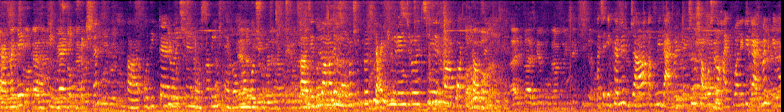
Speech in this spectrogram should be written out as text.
ডায়মন্ডের ফিঙ্গার সেকশন ওদিকটায় রয়েছে নোসপিন এবং মঙ্গলসূত্র। যেগুলো আমাদের মঙ্গলসূত্র স্টার্টিং রেঞ্জ রয়েছে ফর্টি থাউজেন্ড থেকে আচ্ছা এখানে যা আপনি ডায়মন্ড দেখছেন, সমস্ত হাই কোয়ালিটি ডায়মন্ড এবং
